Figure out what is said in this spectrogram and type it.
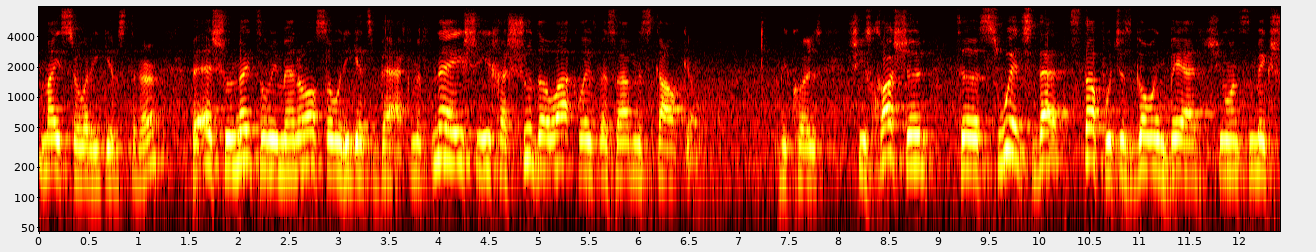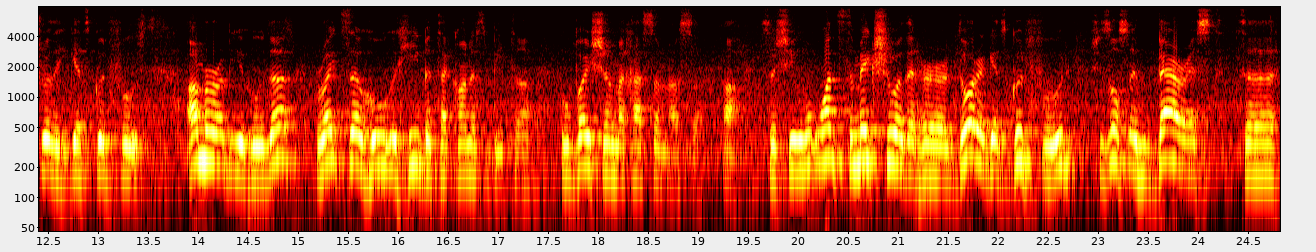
meiser what he gives to her. The eshu naitil man also what he gets back. Mifnei shehi chashuda esav miskalkel. Because she's chashud to switch that stuff which is going bad. She wants to make sure that he gets good food. Amar Rabbi Yehuda, Reitza hu he betakanas bita, mechasa Ah, so she wants to make sure that her daughter gets good food. She's also embarrassed to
